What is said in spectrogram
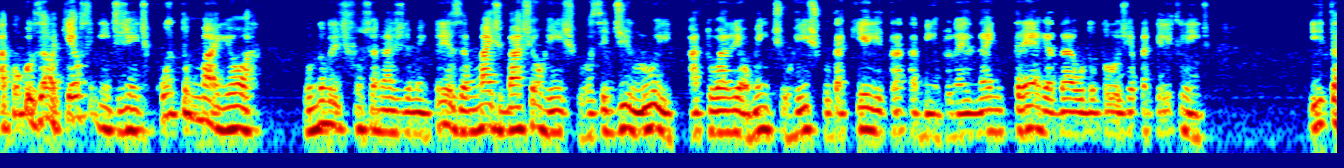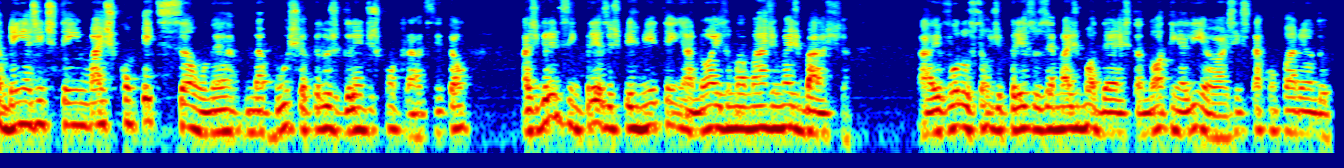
A conclusão aqui é o seguinte, gente: quanto maior o número de funcionários de uma empresa, mais baixo é o risco. Você dilui atuarialmente o risco daquele tratamento, né, da entrega da odontologia para aquele cliente. E também a gente tem mais competição né, na busca pelos grandes contratos. Então, as grandes empresas permitem a nós uma margem mais baixa. A evolução de preços é mais modesta. Notem ali, ó, a gente está comparando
